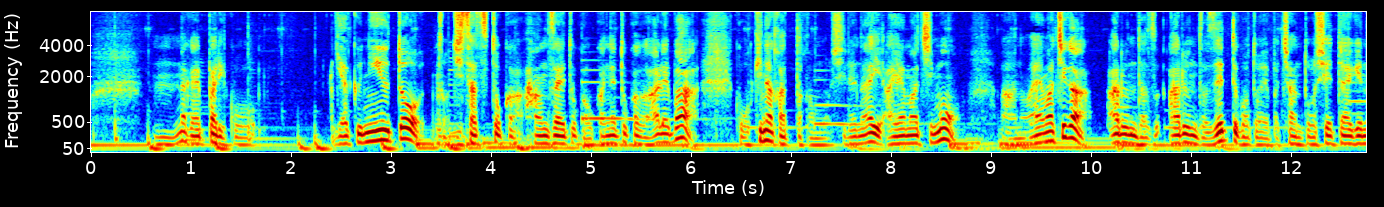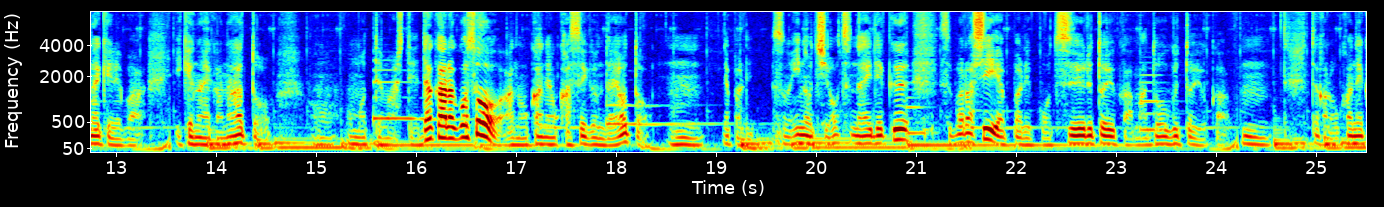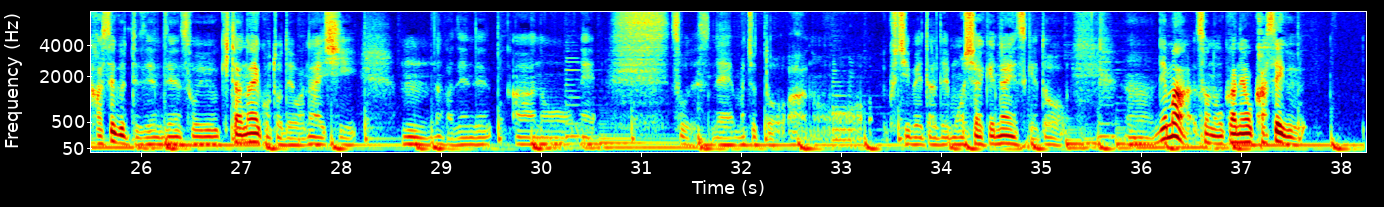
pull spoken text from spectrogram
うん、なんかやっぱりこう逆に言うとその自殺とか犯罪とかお金とかがあればこう起きなかったかもしれない過ちもあの過ちがあるんだあるんだぜってことをやっぱちゃんと教えてあげなければいけないかなと思ってまして。だからこそあのお金を稼ぐんだよと、うん、やっぱりその命をつないでいく素晴らしいやっぱりこうツールというか、まあ、道具というか、うん、だからお金稼ぐって全然そういう汚いことではないし、うん、なんか全然あのねそうですね、まあ、ちょっとあの口下手で申し訳ないんですけど、うん、でまあそのお金を稼ぐ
